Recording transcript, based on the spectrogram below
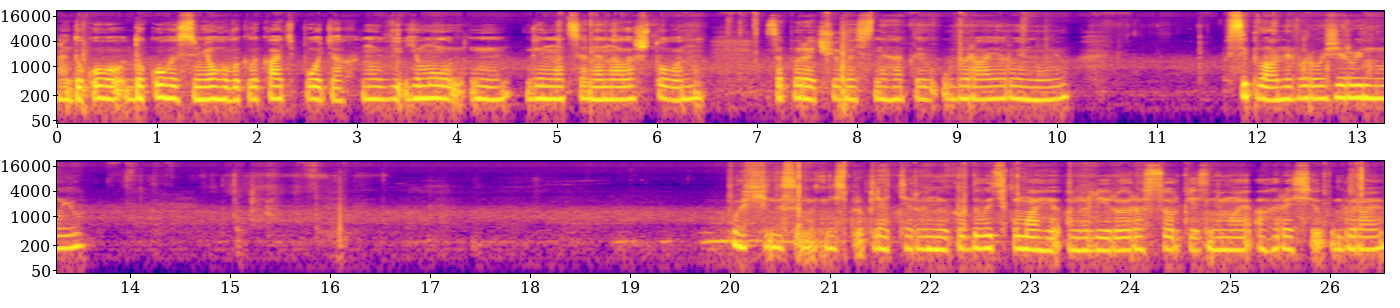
до, кого, до когось у нього викликати потяг. Ну, йому він на це не налаштований. Заперечую весь негатив, убираю, руйную. Всі плани ворожі руйную. Порчі самотність, прокляття руйную, кладовицьку магію анулірую, розсорки знімаю, агресію убираю.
